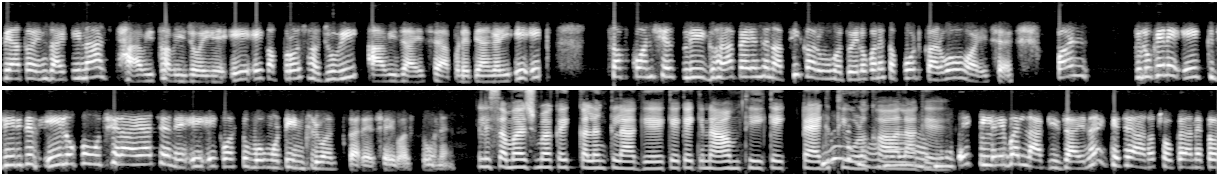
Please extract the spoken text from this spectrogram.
ત્યાં તો એન્ઝાયટી ના જ આવી થવી જોઈએ. એ એક અપ્રોચ હજુ બી આવી જાય છે આપણે ત્યાં આગળ. એ એક સબકોન્શિયસલી ઘણા પેરેન્ટ્સે નથી કરવું હોતું, એ લોકોને સપોર્ટ કરવો હોય છે. પણ પેલું કે ને એક જે રીતે એ લોકો ઉછેરાયા છે ને એ એક વસ્તુ બહુ મોટી ઇન્ફ્લુઅન્સ કરે છે એ વસ્તુને. એટલે સમાજમાં કંઈક કલંક લાગે કે કંઈક નામથી કંઈક ટેગથી ઓળખાવા લાગે? એક લેબલ લાગી જાય ને કે જે આનો છોકરાને તો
